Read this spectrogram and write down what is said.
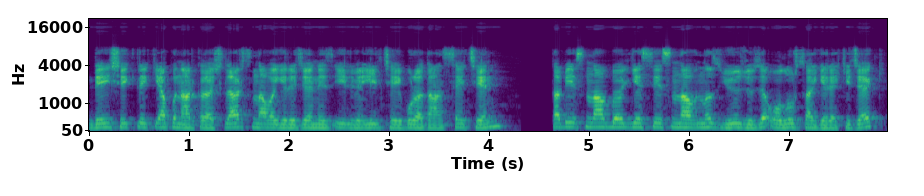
değişiklik yapın arkadaşlar. Sınava gireceğiniz il ve ilçeyi buradan seçin. Tabii sınav bölgesi sınavınız yüz yüze olursa gerekecek.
